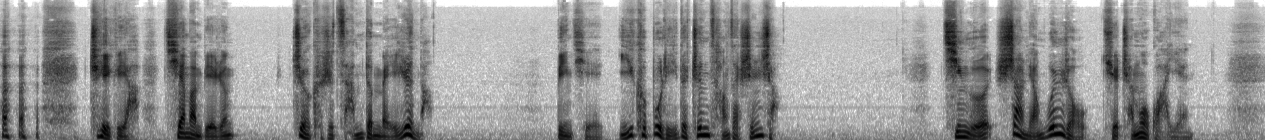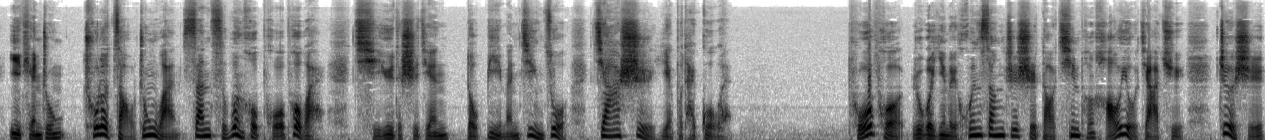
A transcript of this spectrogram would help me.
这个呀，千万别扔，这可是咱们的媒人呐，并且一刻不离的珍藏在身上。”青娥善良温柔，却沉默寡言，一天中除了早中晚三次问候婆婆外，其余的时间都闭门静坐，家事也不太过问。婆婆如果因为婚丧之事到亲朋好友家去，这时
